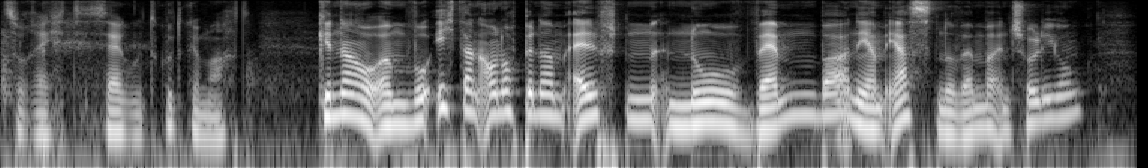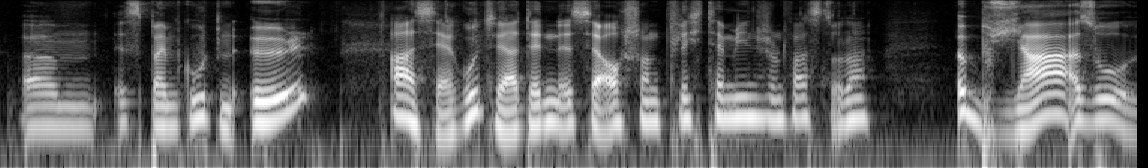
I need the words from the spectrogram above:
Zu Recht. Sehr gut. Gut gemacht. Genau, ähm, wo ich dann auch noch bin am 11. November, nee, am 1. November, Entschuldigung, ähm, ist beim guten Öl. Ah, sehr gut. Ja, denn ist ja auch schon Pflichttermin schon fast, oder? Äh, Ja, also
